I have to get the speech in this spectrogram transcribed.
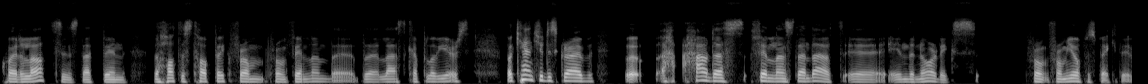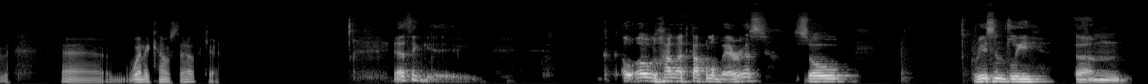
quite a lot since that's been the hottest topic from from finland the, the last couple of years. But can't you describe uh, how does finland stand out uh, in the nordics from from your perspective when it comes to healthcare? Yeah, I think I'll, I'll highlight a couple of areas. So recently, um,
